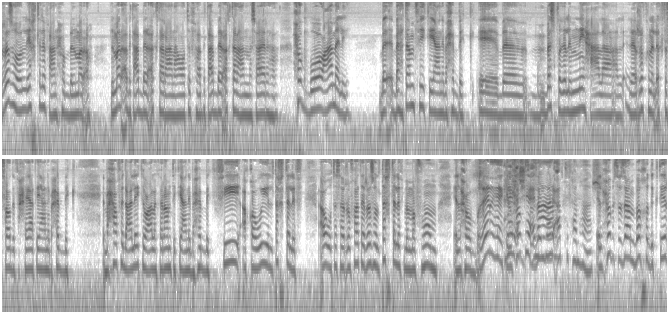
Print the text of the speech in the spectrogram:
الرجل يختلف عن حب المرأة. المرأة بتعبر أكثر عن عواطفها بتعبر أكثر عن مشاعرها. حبه عملي. بهتم فيك يعني بحبك. إيه بشتغل منيح على الركن الاقتصادي في حياتي يعني بحبك. بحافظ عليك وعلى كرامتك. يعني بحبك. في أقاويل تختلف أو تصرفات الرجل تختلف بمفهوم الحب. غير هيك هاي الحب الأشياء اللي سوزان- المرأة بتفهمهاش. الحب سوزان باخد كتير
